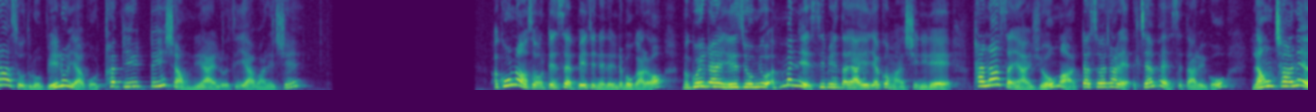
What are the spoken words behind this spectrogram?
ဏဆိုသလိုဘေးလွတ်ရာကိုထွက်ပြေးတိမ်းရှောင်နေရတယ်လို့သိရပါတယ်ရှင်။ အခုနောက်ဆုံးတင်ဆက်ပေးခြင်းတဲ့တဲ့ပုတ်ကတော့မကွေးတိုင်းရေဂျိုမြို့အမှတ်နှစ်စီပင်တရားရဲ့ရက်ကွက်မှာရှိနေတဲ့ဌာနဆိုင်ရာရုံးမှာတက်ဆွဲထားတဲ့အကြမ်းဖက်စစ်သားတွေကို လောင်ချာနဲ့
